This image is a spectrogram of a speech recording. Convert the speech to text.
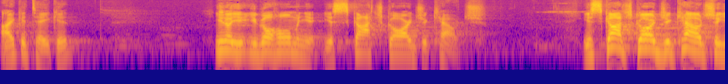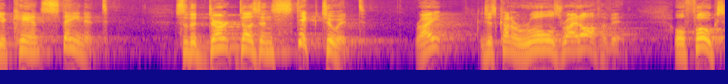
I could take it. You know, you, you go home and you, you Scotchgard your couch. You Scotchgard your couch so you can't stain it, so the dirt doesn't stick to it, right? It just kind of rolls right off of it. Well, folks,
